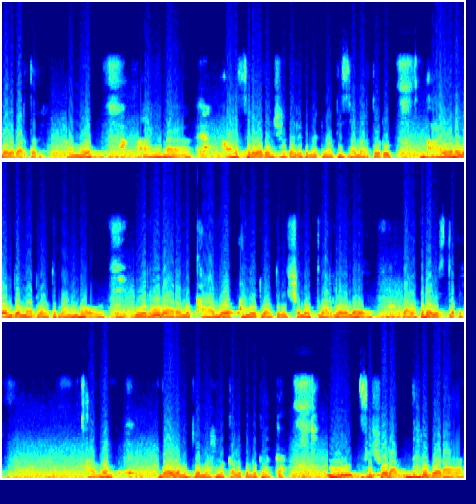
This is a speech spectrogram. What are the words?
నిలబడుతుంది. ఆమె ఆయన ఆశీర్వదించగలిగినటువంటి సమర్థుడు. ఆయన ఉన్నటువంటి మనము ఎర్రివారము కాము అనేటువంటి విషయము త్వరలోనే వాళ్ళకు తెలుస్తుంది. ఆమె దేవునికి మహిమ కలుగును గాక. ఈ శిష్యులందరూ కూడా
